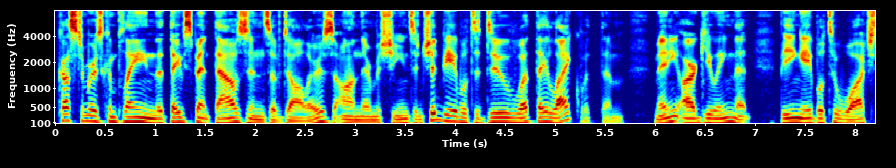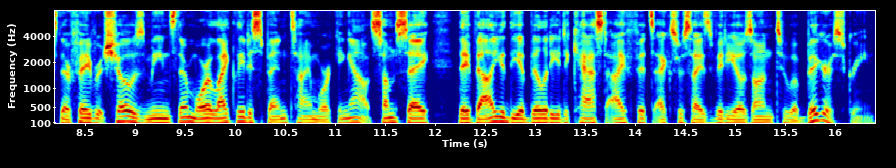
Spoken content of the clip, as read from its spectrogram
Customers complain that they've spent thousands of dollars on their machines and should be able to do what they like with them, many arguing that being able to watch their favorite shows means they're more likely to spend time working out. Some say they valued the ability to cast iFit's exercise videos onto a bigger screen.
